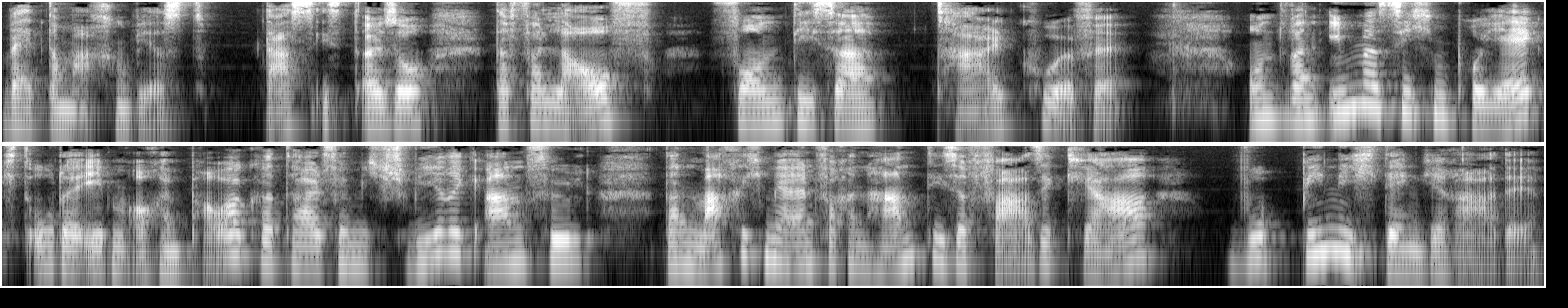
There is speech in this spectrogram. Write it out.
weitermachen wirst. Das ist also der Verlauf von dieser Talkurve. Und wann immer sich ein Projekt oder eben auch ein Powerquartal für mich schwierig anfühlt, dann mache ich mir einfach anhand dieser Phase klar, wo bin ich denn gerade?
